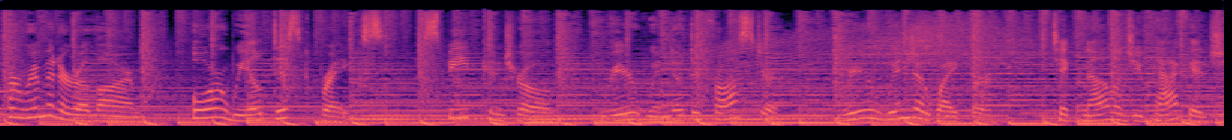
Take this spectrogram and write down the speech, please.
perimeter alarm, four-wheel disc brakes, speed control, rear window defroster, rear window wiper, technology package.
